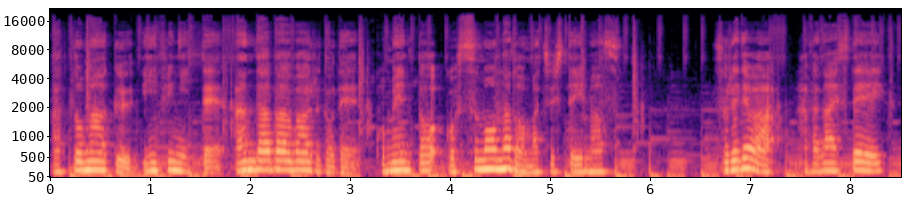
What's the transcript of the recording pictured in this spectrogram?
アットマーク、インフィニテ、アンダーバーワールドでコメント、ご質問などお待ちしています。それでは、Have a nice day!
